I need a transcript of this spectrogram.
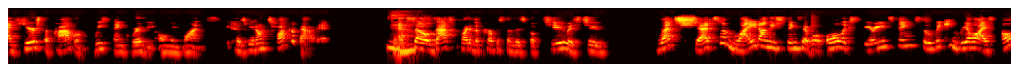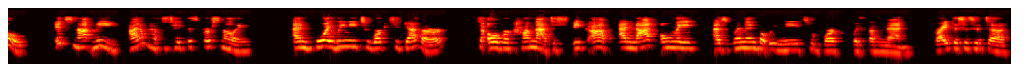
And here's the problem we think we're the only ones because we don't talk about it. Yeah. And so that's part of the purpose of this book too, is to let's shed some light on these things that we're all experiencing so we can realize, oh, it's not me. I don't have to take this personally. And boy, we need to work together to overcome that, to speak up. And not only as women, but we need to work with the men, right? This isn't a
